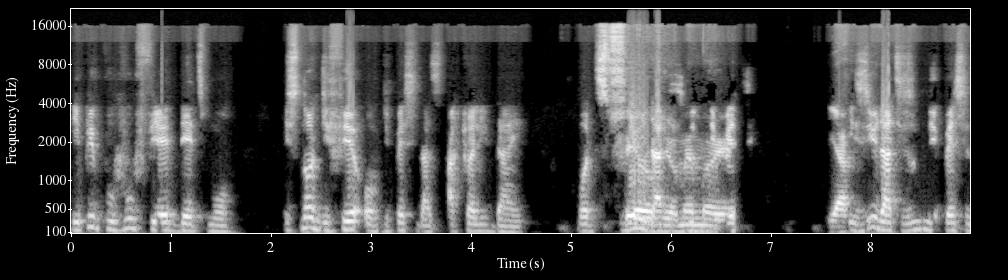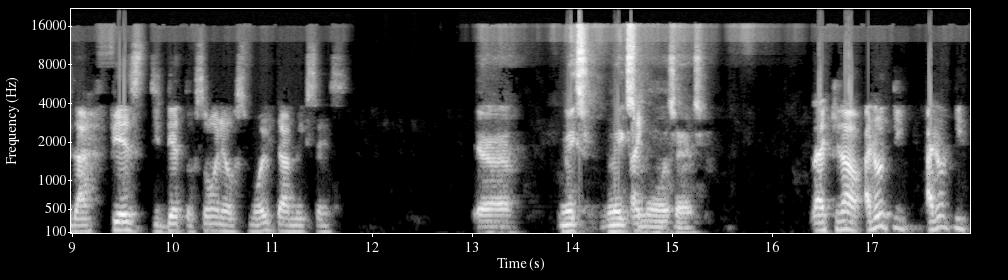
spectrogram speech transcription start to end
the people who fear death more, it's not the fear of the person that's actually dying, but fear you that is the memory. person Yeah, it's you that is the person that fears the death of someone else more, if that makes sense. yeah, makes makes Like, more sense. like now, I don't think, I don't think,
